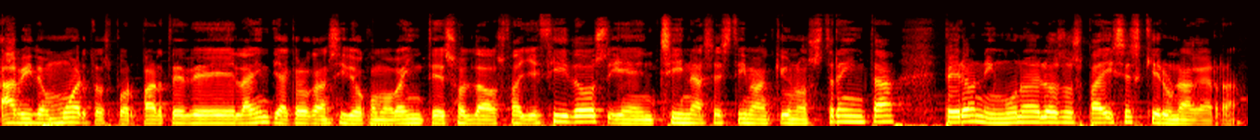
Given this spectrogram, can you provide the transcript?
ha habido muertos por parte de la India, creo que han sido como 20 soldados fallecidos y en China se estiman que unos 30, pero ninguno de los dos países quiere una guerra.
